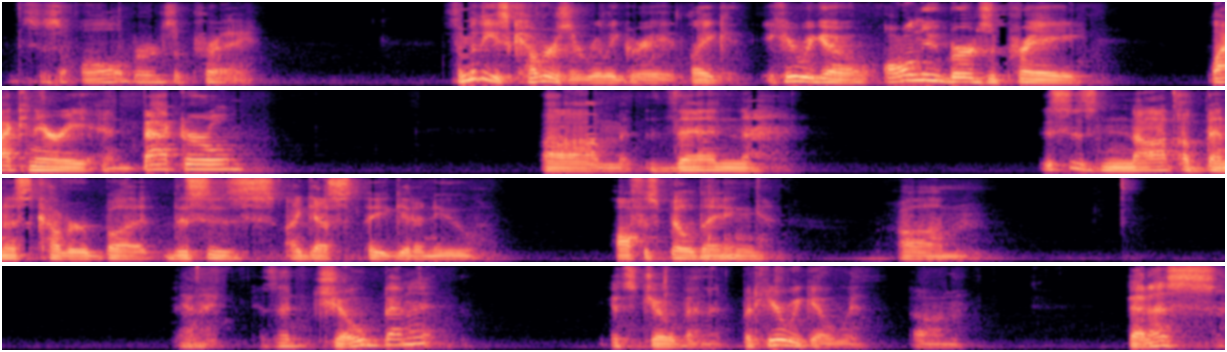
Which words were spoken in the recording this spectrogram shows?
this is all birds of prey. Some of these covers are really great. Like, here we go. All new Birds of Prey, Black Canary, and Batgirl. Um, then this is not a Benes cover, but this is, I guess they get a new office building. Um, Bennett. Is that Joe Bennett? It's Joe Bennett. But here we go with um, Benes.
